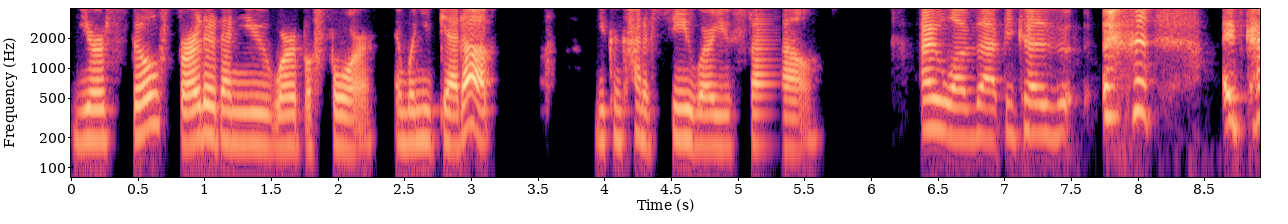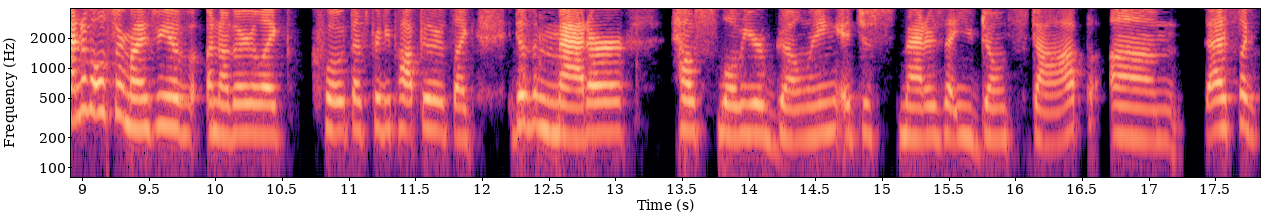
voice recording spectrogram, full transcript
you're still further than you were before. And when you get up, you can kind of see where you fell. I love that because it kind of also reminds me of another like quote that's pretty popular. It's like it doesn't matter how slow you're going it just matters that you don't stop um that's like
